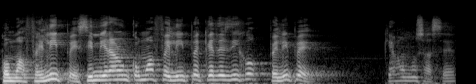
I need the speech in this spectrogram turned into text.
como a Felipe. Si miraron como a Felipe, ¿qué les dijo? Felipe, ¿qué vamos a hacer?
